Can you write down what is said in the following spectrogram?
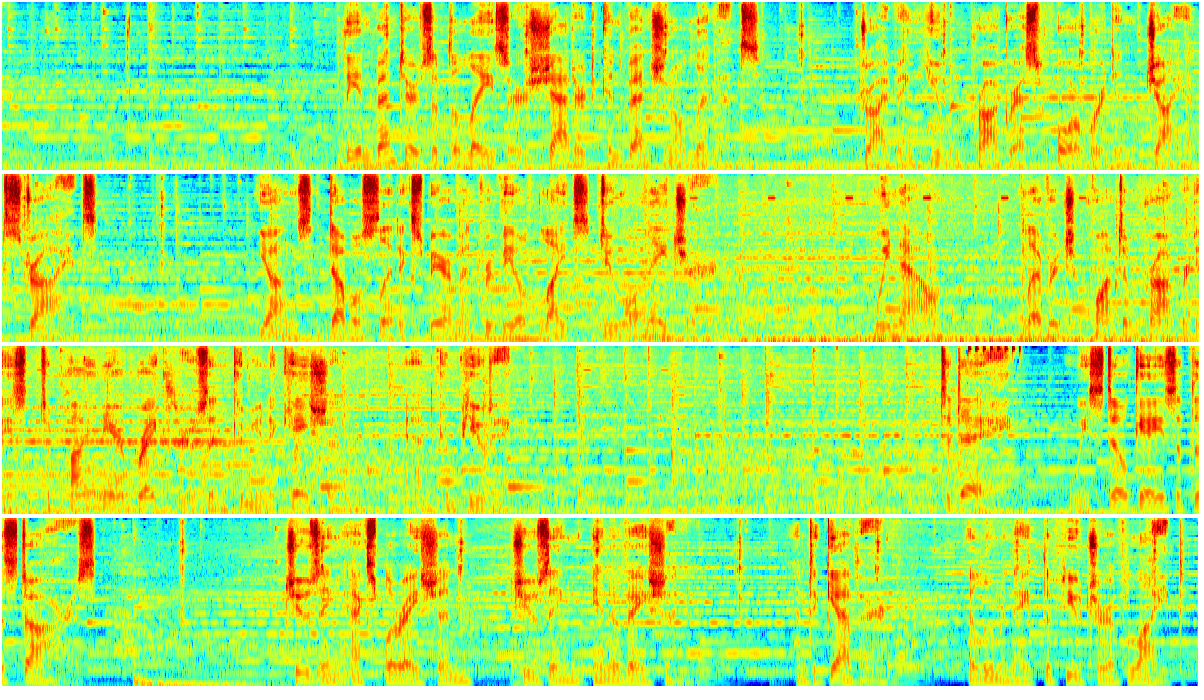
The inventors of the laser shattered conventional limits, driving human progress forward in giant strides. Young's double-slit experiment revealed light's dual nature. We now leverage quantum properties to pioneer breakthroughs in communication and computing. Today, we still gaze at the stars, choosing exploration, choosing innovation, and together illuminate the future of light.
